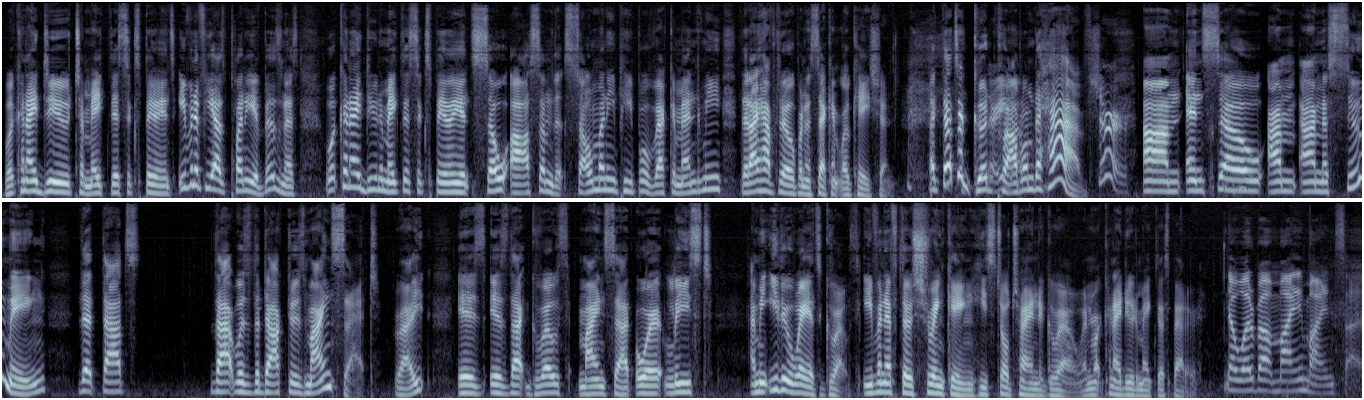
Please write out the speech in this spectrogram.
What can I do to make this experience, even if he has plenty of business, what can I do to make this experience so awesome that so many people recommend me that I have to open a second location? Like, that's a good problem to have. Sure. Um, and so I'm I'm assuming that that's that was the doctor's mindset, right? Is is that growth mindset, or at least, I mean, either way, it's growth. Even if they're shrinking, he's still trying to grow. And what can I do to make this better? Now, what about my mindset?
